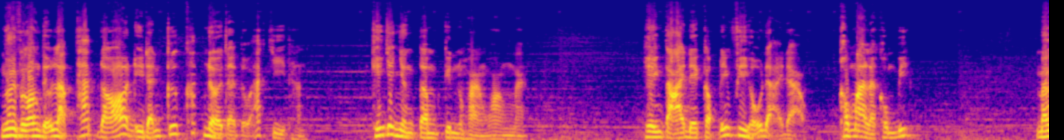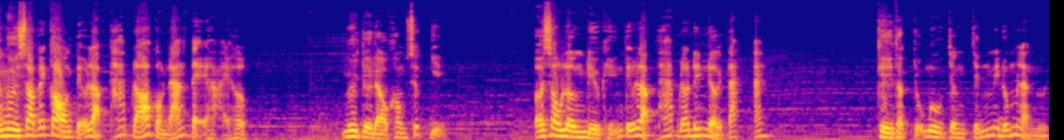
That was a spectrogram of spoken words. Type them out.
Ngươi và con tiểu lạp tháp đó đi đánh cướp khắp nơi tại tổ ác chi thành, Khiến cho nhân tâm kinh hoàng hoang mang. Hiện tại đề cập đến phi hổ đại đạo, Không ai là không biết. Mà ngươi so với con tiểu lạp tháp đó còn đáng tệ hại hơn. Ngươi từ đầu không xuất diện Ở sau lưng điều khiển tiểu lạp tháp đó đến nơi tác ác. Kỳ thật chủ mưu chân chính mới đúng là người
